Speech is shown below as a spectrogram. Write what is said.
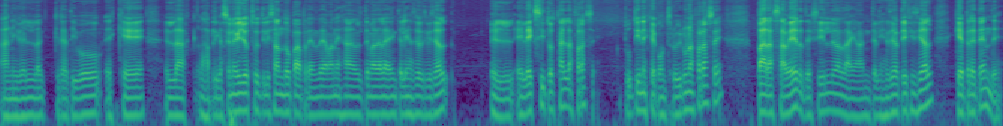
a nivel creativo es que las, las aplicaciones que yo estoy utilizando para aprender a manejar el tema de la inteligencia artificial, el, éxito está en la frase. Tú tienes que construir una frase para saber decirle a la inteligencia artificial qué pretende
